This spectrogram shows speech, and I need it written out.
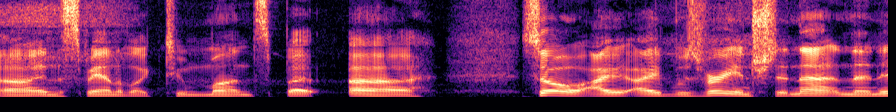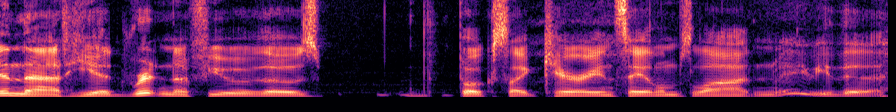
uh, in the span of like two months. But uh, so I, I was very interested in that, and then in that he had written a few of those books like Carrie and Salem's Lot and maybe The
